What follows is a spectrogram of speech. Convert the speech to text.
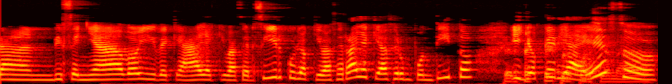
tan diseñado y de que ay aquí va a ser círculo, aquí va a ser raya, aquí va a ser un puntito y yo quería eso.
